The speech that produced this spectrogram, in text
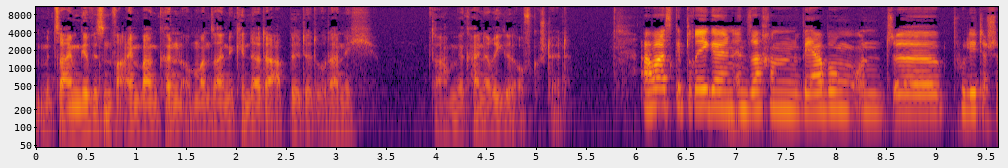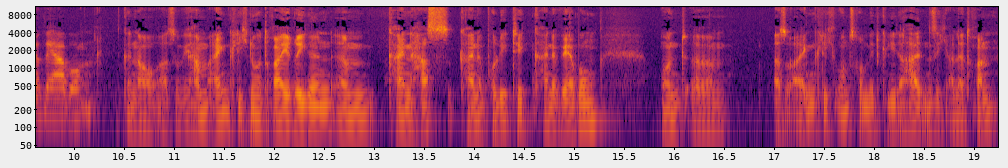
mit seinem Gewissen vereinbaren können, ob man seine Kinder da abbildet oder nicht. Da haben wir keine Regel aufgestellt. Aber es gibt Regeln in Sachen Werbung und äh, politische Werbung. Genau, also wir haben eigentlich nur drei Regeln. Ähm, kein Hass, keine Politik, keine Werbung. Und ähm, also eigentlich unsere Mitglieder halten sich alle dran.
